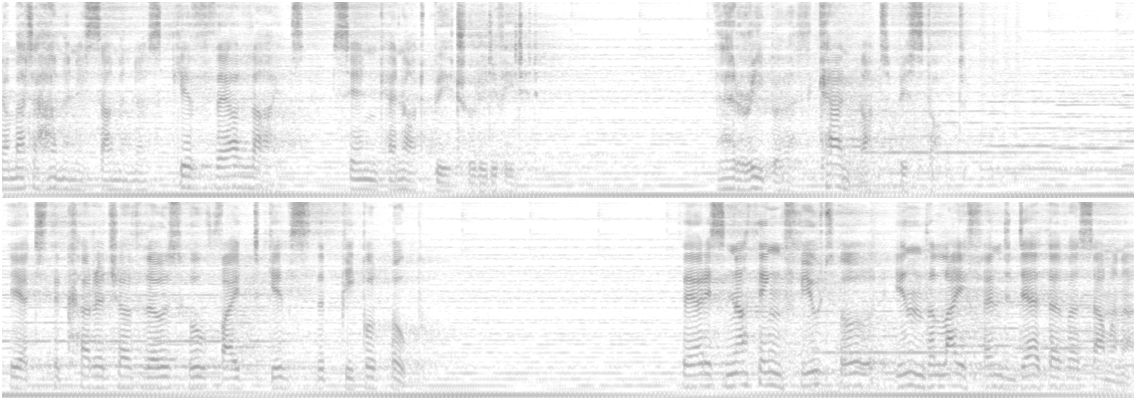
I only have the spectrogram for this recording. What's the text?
No matter how many summoners give their lives, sin cannot be truly defeated. The rebirth cannot be stopped. Yet the courage of those who fight gives the people hope. There is nothing futile in the life and death of a summoner.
